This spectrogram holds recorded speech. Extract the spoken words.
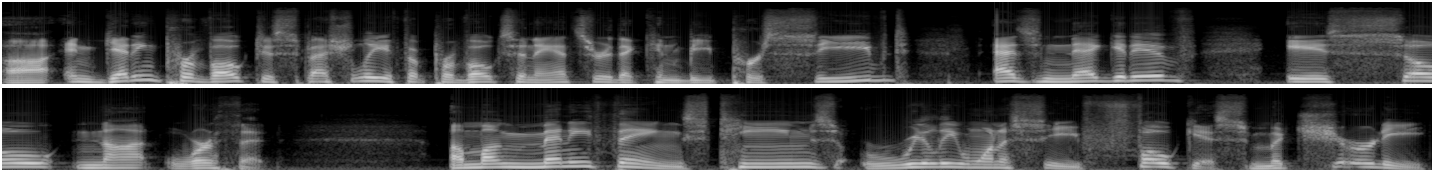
Uh, and getting provoked, especially if it provokes an answer that can be perceived as negative, is so not worth it. Among many things, teams really want to see focus, maturity,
